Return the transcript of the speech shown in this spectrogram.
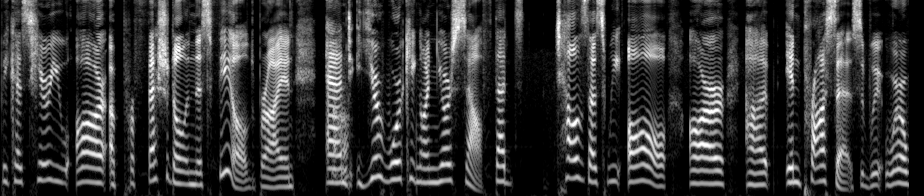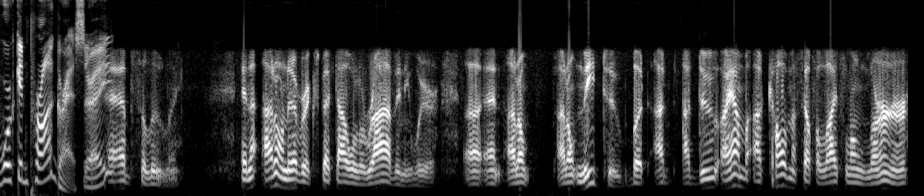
because here you are a professional in this field, Bryan, and uh-huh. you're working on yourself. That tells us we all are uh, in process. We're a work in progress, right? Absolutely. And I don't ever expect I will arrive anywhere, uh, and I don't I don't need to, but I I do I am I call myself a lifelong learner,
